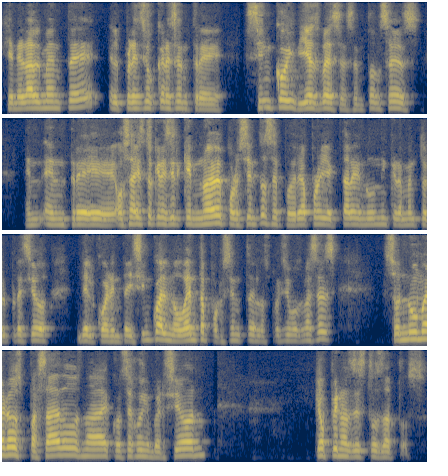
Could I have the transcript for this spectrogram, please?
Generalmente el precio crece entre 5 y 10 veces. Entonces, entre, o sea, esto quiere decir que 9% se podría proyectar en un incremento del precio del 45 al 90% en los próximos meses. Son números pasados, nada de consejo de inversión. ¿Qué opinas de estos datos?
